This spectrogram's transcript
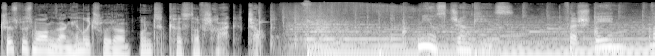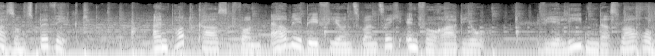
Tschüss, bis morgen, sagen Henrik Schröder und Christoph Schrag. Ciao. News Junkies. Verstehen, was uns bewegt. Ein Podcast von RBB24 Inforadio. Wir lieben das Warum.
